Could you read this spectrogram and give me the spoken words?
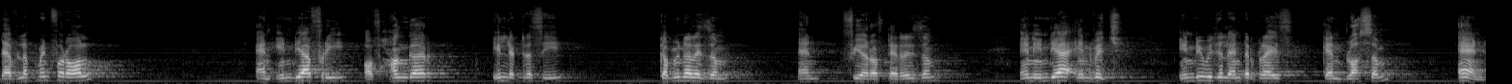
Development for all, an India free of hunger, illiteracy, communalism, and fear of terrorism. An India in which individual enterprise can blossom, and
